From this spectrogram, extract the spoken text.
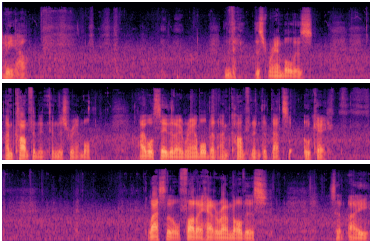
Anyhow, this ramble is. I'm confident in this ramble. I will say that I ramble, but I'm confident that that's okay. Last little thought I had around all this is that I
